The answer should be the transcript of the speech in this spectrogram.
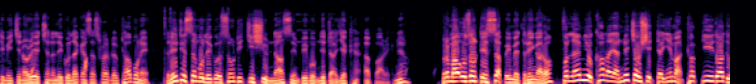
တင်မီကျွန်တော်တို့ရဲ့ channel လေးကို like and subscribe လုပ်ထားဖို့နဲ့သတင်းတင်ဆက်မှုလေးကိုအဆုံးထိကြည့်ရှုနားဆင်ပေးဖို့မေတ္တာရက်ခံအပ်ပါတယ်ခင်ဗျာပထမဦးဆုံးတင်ဆက်ပေးမယ့်သတင်းကတော့ဖလန်းမြို့ခလာရ268တရင်မှထွက်ပြေးသွားသူ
